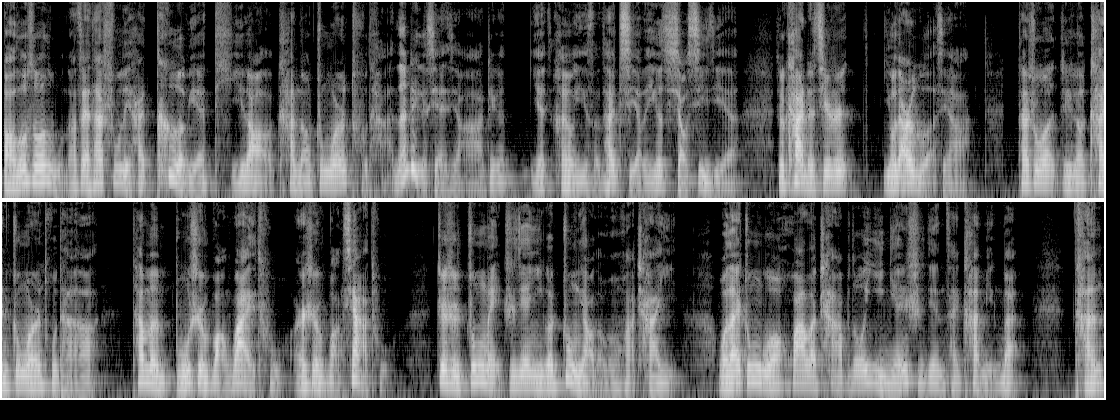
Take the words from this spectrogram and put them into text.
保罗·索鲁呢，在他书里还特别提到看到中国人吐痰的这个现象啊，这个也很有意思。他写了一个小细节，就看着其实有点恶心啊。他说：“这个看中国人吐痰啊，他们不是往外吐，而是往下吐，这是中美之间一个重要的文化差异。我来中国花了差不多一年时间才看明白，痰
